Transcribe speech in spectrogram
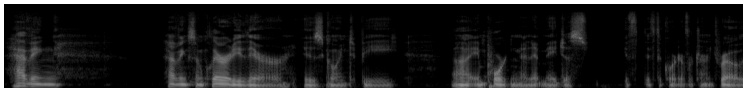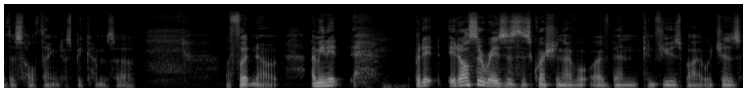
having having some clarity there is going to be uh, important, and it may just if if the court overturns Roe, this whole thing just becomes a a footnote. I mean it, but it it also raises this question I've I've been confused by, which is,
